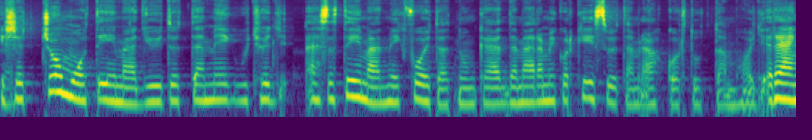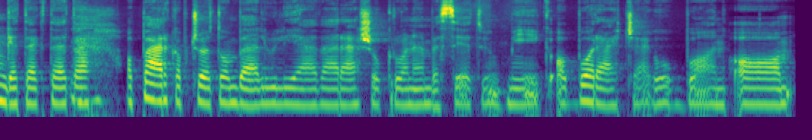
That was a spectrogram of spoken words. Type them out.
és egy csomó témát gyűjtöttem még, úgyhogy ezt a témát még folytatnunk kell, de már amikor készültem rá, akkor tudtam, hogy rengeteg, tehát a, a párkapcsolaton belüli elvárásokról nem beszéltünk még, a barátságokban, a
